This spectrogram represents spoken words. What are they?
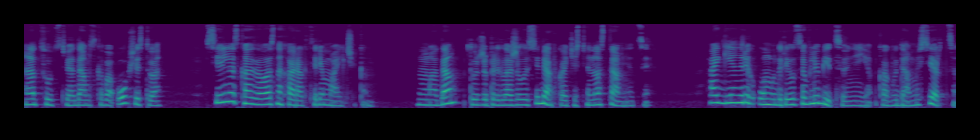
Отсутствие дамского общества сильно сказалось на характере мальчика. Мадам тут же предложила себя в качестве наставницы, а Генрих умудрился влюбиться в нее, как в даму сердца.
